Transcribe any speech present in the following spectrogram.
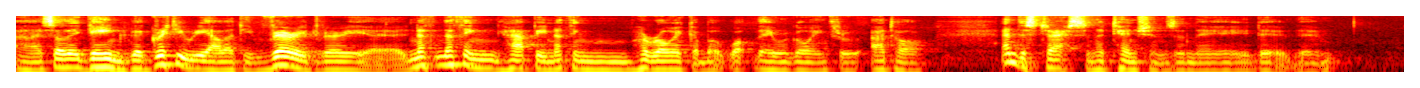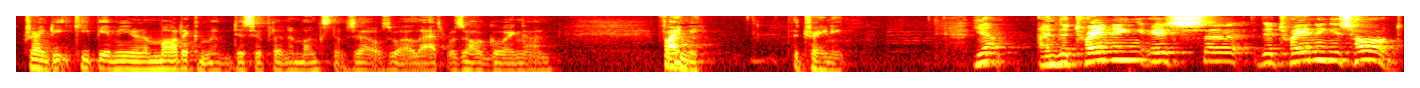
Uh, so again, the gritty reality, very, very, uh, no, nothing happy, nothing heroic about what they were going through at all. And the stress and the tensions and the, the, the trying to keep even a modicum of discipline amongst themselves while that was all going on. Finally, the training. Yeah, and the training is uh, the training is hard.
